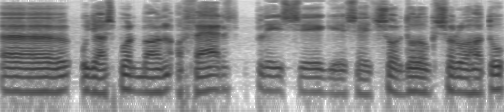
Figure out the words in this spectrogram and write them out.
ö, ugye a sportban a fair playség és egy sor dolog sorolható,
